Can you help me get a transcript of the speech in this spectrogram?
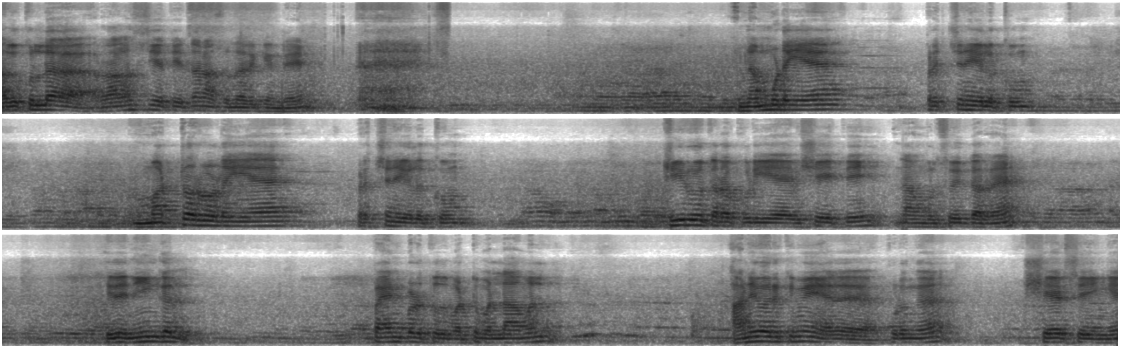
அதுக்குள்ள ரகசியத்தை தான் நான் சொல்ல இருக்கின்றேன். நம்முடைய பிரச்சனைகளுக்கும் மற்றவருடைய பிரச்சனைகளுக்கும் தீர்வு தரக்கூடிய விஷயத்தை நான் உங்களுக்கு சொல்லித் தர்றேன். இதை நீங்கள் பயன்படுத்துவது மட்டுமல்லாமல் அனைவருக்குமே அதை கொடுங்க ஷேர் செய்யுங்க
